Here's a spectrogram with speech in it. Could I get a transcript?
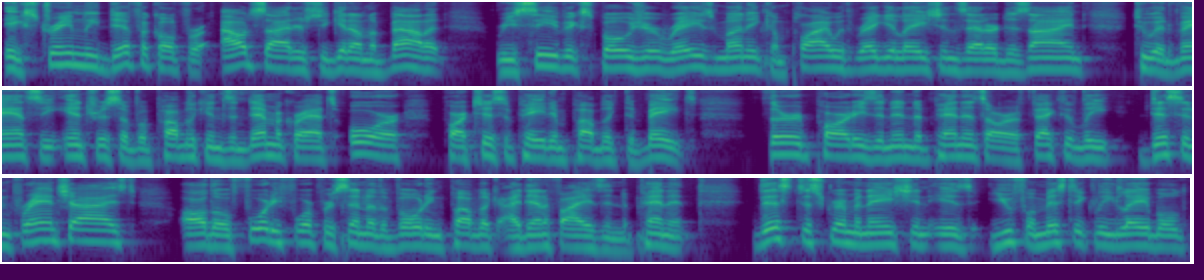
extremely difficult for outsiders to get on the ballot, receive exposure, raise money, comply with regulations that are designed to advance the interests of Republicans and Democrats, or participate in public debates. Third parties and independents are effectively disenfranchised, although 44% of the voting public identify as independent. This discrimination is euphemistically labeled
